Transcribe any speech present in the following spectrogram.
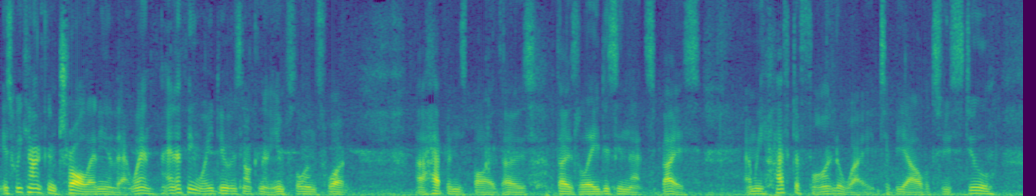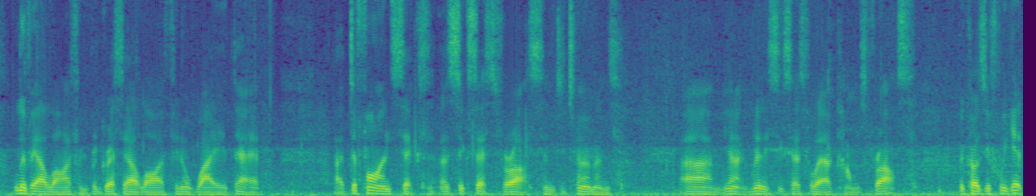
is we can't control any of that. When anything we do is not going to influence what uh, happens by those those leaders in that space, and we have to find a way to be able to still live our life and progress our life in a way that uh, defines sex, uh, success for us and determines um, you know really successful outcomes for us. Because if we get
